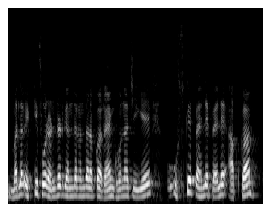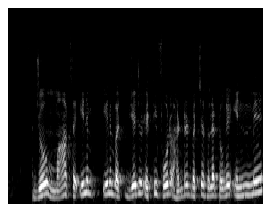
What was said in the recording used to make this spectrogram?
मतलब एट्टी फोर हंड्रेड के अंदर अंदर आपका रैंक होना चाहिए। उसके पहले पहले आपका जो मार्क्स है, इन इन ये जो एट्टी फोर हंड्रेड बच्चे सेलेक्ट होंगे, इनमें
